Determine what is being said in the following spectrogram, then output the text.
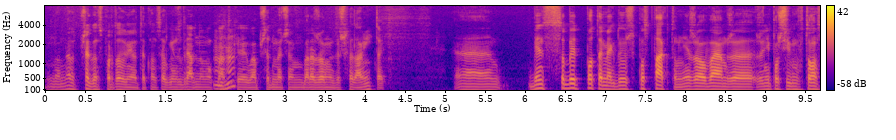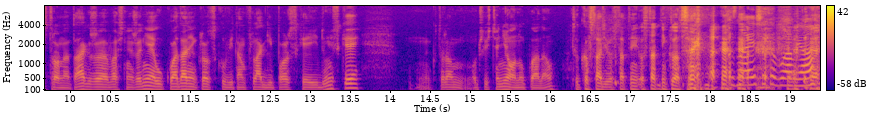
no, nawet przegląd sportowy miał taką całkiem zgrabną okładkę chyba przed meczem barażowym ze Szwedami. Tak. E, więc sobie potem, jak już post factum, nie, żałowałem, że, że nie poszliśmy w tą stronę, tak, że właśnie, że nie układanie klocków i tam flagi polskiej i duńskiej, którą oczywiście nie on układał, tylko wsadził ostatni, ostatni klocek. Przyznaję się, to byłam ja.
